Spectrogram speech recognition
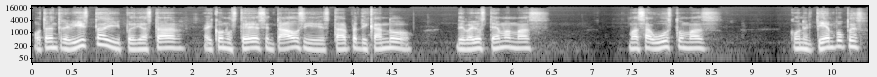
otra entrevista y pues ya estar ahí con ustedes sentados y estar platicando de varios temas más, más a gusto, más con el tiempo, pues.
